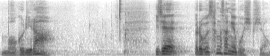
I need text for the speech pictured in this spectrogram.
먹으리라. 이제 여러분 상상해 보십시오.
